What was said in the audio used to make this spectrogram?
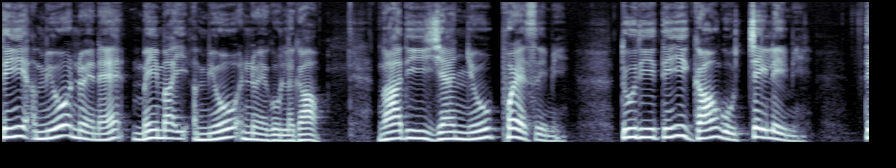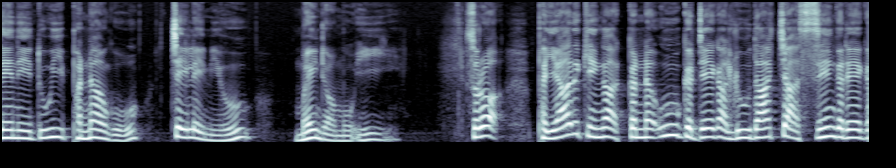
တင်ရဲ့အမျိုးအနွယ်နဲ့မိမ၏အမျိုးအနွယ်ကို၎င်းငါသည်ရန်ညိုးဖွဲ့စေမည်။သူသည်တင်၏ခေါင်းကိုကြိတ်လိမ့်မည်။တင်သည်သူ၏ဖနှောက်ကိုကြိတ်လိမ့်မည်ဟုမိန်တော်မူ၏။ဆိုတော့ဖျားသခင်ကကနဦးကတဲ့ကလူသားကြဆင်းကတဲ့က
